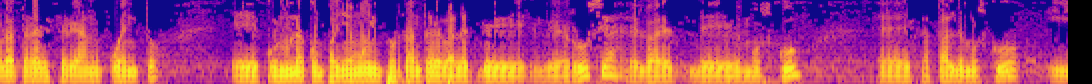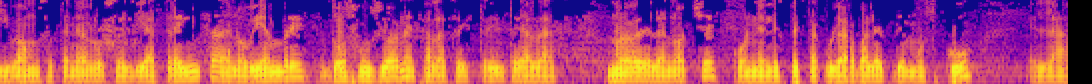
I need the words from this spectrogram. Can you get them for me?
volver a traer este gran cuento eh, con una compañía muy importante de ballet de, Rusia, el ballet de Moscú, eh, estatal de Moscú, y vamos a tenerlos el día 30 de noviembre, dos funciones a las 6.30 y a las 9 de la noche, con el espectacular ballet de Moscú la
